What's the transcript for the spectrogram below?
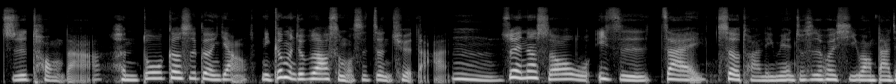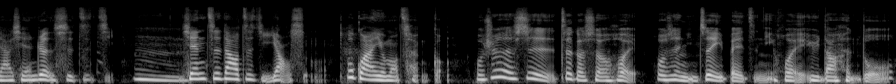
直筒的，啊，很多各式各样，你根本就不知道什么是正确答案。嗯，所以那时候我一直在社团里面，就是会希望大家先认识自己，嗯，先知道自己要什么，不管有没有成功。我觉得是这个社会，或是你这一辈子，你会遇到很多，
